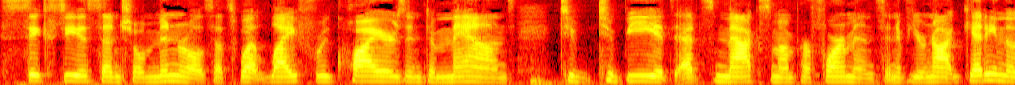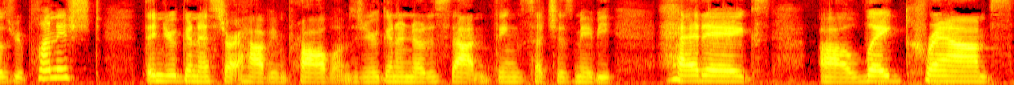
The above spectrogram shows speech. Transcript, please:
60 essential minerals. That's what life requires and demands to, to be at, its maximum performance. And if you're not getting those replenished, then you're going to start having problems. And you're going to notice that in things such as maybe headaches, uh, leg cramps,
